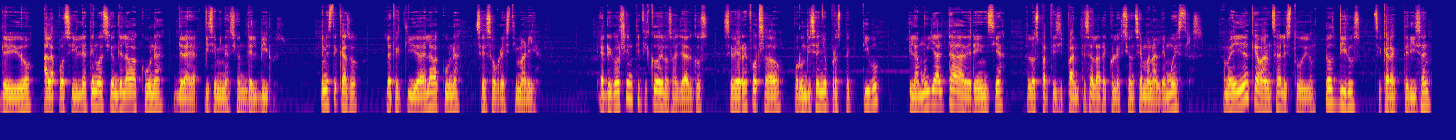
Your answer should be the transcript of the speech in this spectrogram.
debido a la posible atenuación de la vacuna de la diseminación del virus. En este caso, la efectividad de la vacuna se sobreestimaría. El rigor científico de los hallazgos se ve reforzado por un diseño prospectivo y la muy alta adherencia a los participantes a la recolección semanal de muestras. A medida que avanza el estudio, los virus se caracterizan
